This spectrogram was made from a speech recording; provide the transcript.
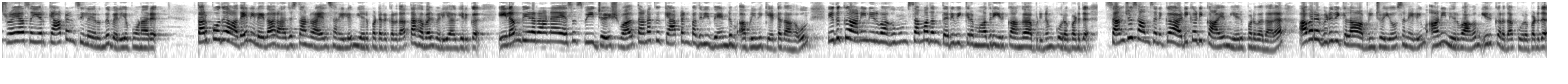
ஸ்ரேயா ஐயர் கேப்டன்சியில இருந்து வெளியே போனாரு. தற்போது அதே நிலைதான் ராஜஸ்தான் ராயல்ஸ் அணியிலும் ஏற்பட்டிருக்கிறதா தகவல் வெளியாகியிருக்கு. இளம் வீரரான எஸ்எஸ்வி ஜெய்ஷ்வால் தனக்கு கேப்டன் பதவி வேண்டும் அப்படின்னு கேட்டதாகவும் இதுக்கு அணி நிர்வாகமும் சம்மதம் தெரிவிக்கிற மாதிரி இருக்காங்க அப்படின்னும் கூறப்படுது. சஞ்சு சாம்சனுக்கு அடிக்கடி காயம் ஏற்படுவதால அவரை விடுவிக்கலாம் அப்படின்ற யோசனையிலும் அணி நிர்வாகம் இருக்கிறதா கூறப்படுது.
